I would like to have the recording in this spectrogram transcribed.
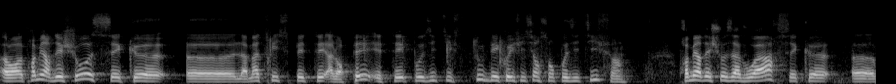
Alors la première des choses, c'est que euh, la matrice PT, alors P était positif, tous les coefficients sont positifs. Première des choses à voir, c'est que euh,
